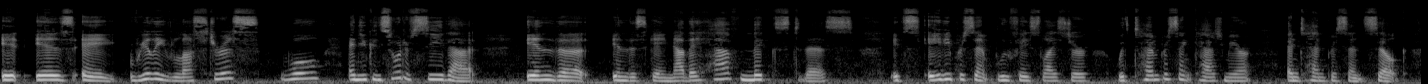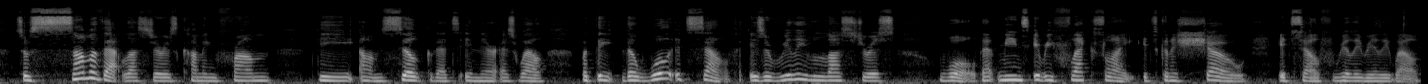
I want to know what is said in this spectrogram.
It is a really lustrous wool, and you can sort of see that in the in the skein. Now they have mixed this. It's 80% Blueface Leicester with 10% cashmere and 10% silk. So some of that luster is coming from the um, silk that's in there as well. But the, the wool itself is a really lustrous wool. That means it reflects light. It's going to show itself really, really well.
